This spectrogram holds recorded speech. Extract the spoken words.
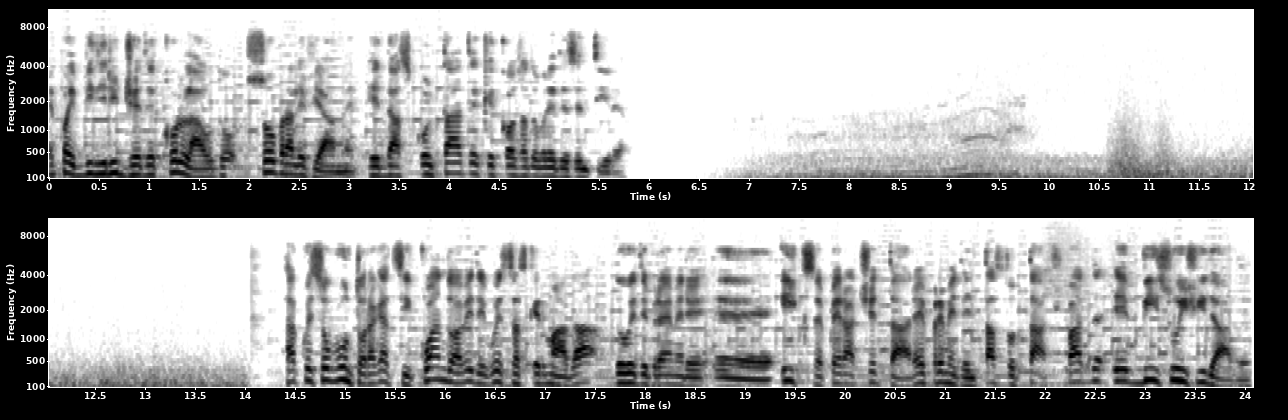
e poi vi dirigete con l'auto sopra le fiamme ed ascoltate che cosa dovrete sentire a questo punto ragazzi quando avete questa schermata dovete premere eh, X per accettare premete il tasto touchpad e vi suicidate.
